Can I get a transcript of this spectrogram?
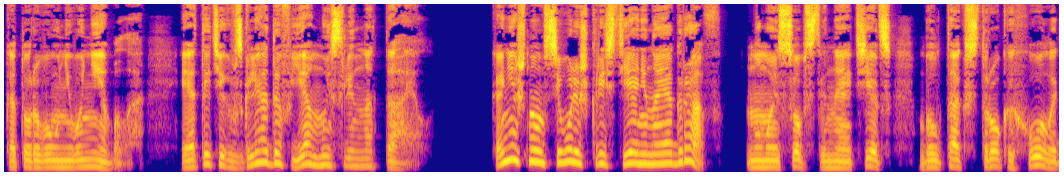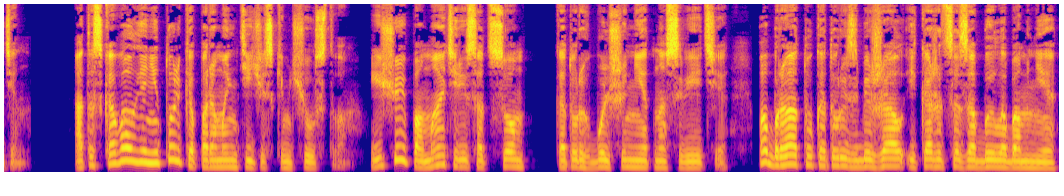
которого у него не было, и от этих взглядов я мысленно таял. Конечно, он всего лишь крестьянин, а я граф, но мой собственный отец был так строг и холоден, а тосковал я не только по романтическим чувствам, еще и по матери с отцом, которых больше нет на свете, по брату, который сбежал и, кажется, забыл обо мне,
